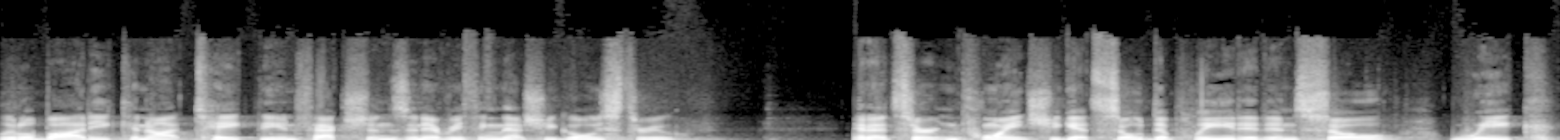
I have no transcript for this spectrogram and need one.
little body cannot take the infections and everything that she goes through. And at certain point, she gets so depleted and so weak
